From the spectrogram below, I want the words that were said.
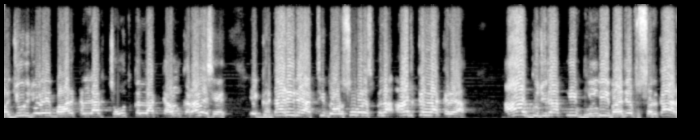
મજૂર જોડે બાર કલાક, ચૌદ કલાક કામ કરાવે છે. એ ઘટાડીને આજથી દોઢસો વર્ષ પહેલા આઠ કલાક કર્યા. આ ગુજરાતની ભૂંડી ભાજપ સરકાર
